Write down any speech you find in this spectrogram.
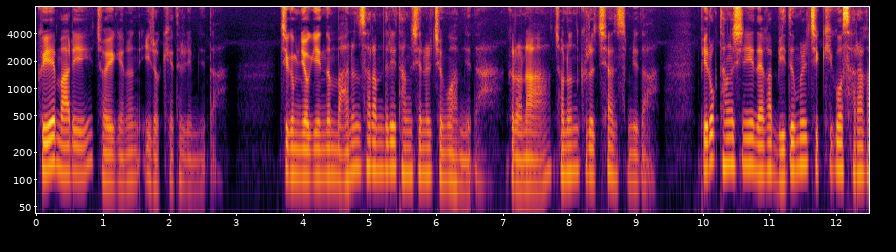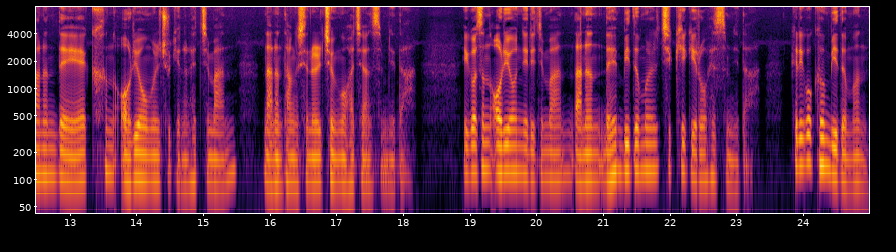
그의 말이 저에게는 이렇게 들립니다. 지금 여기 있는 많은 사람들이 당신을 증오합니다. 그러나 저는 그렇지 않습니다. 비록 당신이 내가 믿음을 지키고 살아가는 데에 큰 어려움을 주기는 했지만 나는 당신을 증오하지 않습니다. 이것은 어려운 일이지만 나는 내 믿음을 지키기로 했습니다. 그리고 그 믿음은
